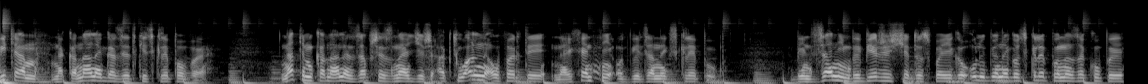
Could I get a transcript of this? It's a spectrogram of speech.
Witam na kanale Gazetki Sklepowe. Na tym kanale zawsze znajdziesz aktualne oferty najchętniej odwiedzanych sklepów. Więc zanim wybierzesz się do swojego ulubionego sklepu na zakupy,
